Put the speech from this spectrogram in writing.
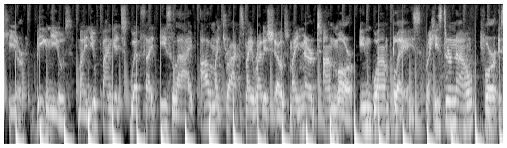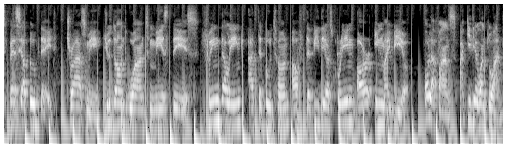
Here. Big news. My new Fangage website is live. All my tracks, my radio shows, my merch, and more in one place. Register now for a special update. Trust me, you don't want to miss this. Find the link at the button of the video screen or in my bio. Hola fans, aquí Diego Antoine.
